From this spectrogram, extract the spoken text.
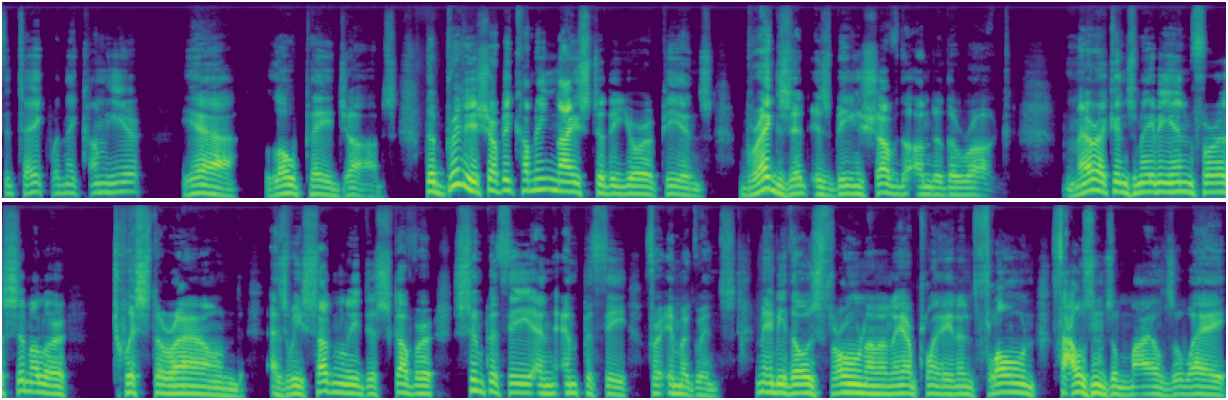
to take when they come here? Yeah, low paid jobs. The British are becoming nice to the Europeans. Brexit is being shoved under the rug. Americans may be in for a similar twist around as we suddenly discover sympathy and empathy for immigrants. Maybe those thrown on an airplane and flown thousands of miles away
